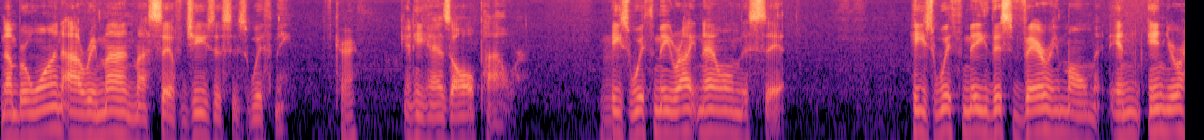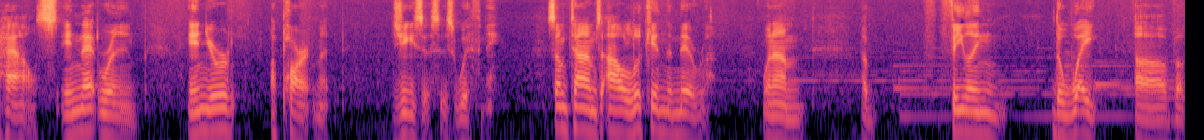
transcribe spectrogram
Number one, I remind myself Jesus is with me. Okay. And He has all power. Mm. He's with me right now on this set. He's with me this very moment in, in your house, in that room, in your apartment. Jesus is with me. Sometimes I'll look in the mirror when I'm uh, feeling the weight of a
